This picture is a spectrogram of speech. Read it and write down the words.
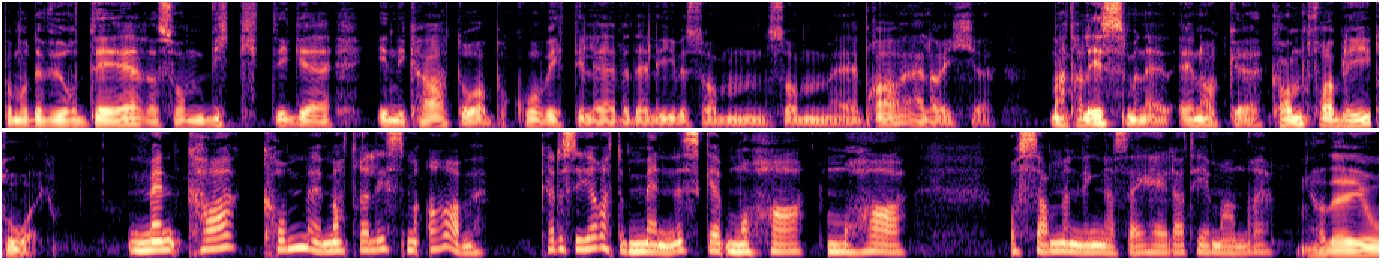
på en måte vurderer som viktige indikatorer på hvorvidt de lever det livet som, som er bra eller ikke. Materialismen er, nok kommet for å bli, tror jeg. Men hva kommer materialisme av? Hva er det som gjør at mennesket må ha, må ha og sammenligne seg hele tiden med andre? Ja, det er jo,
